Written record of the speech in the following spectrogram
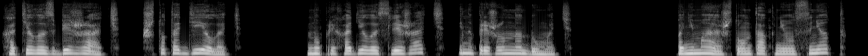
Хотелось бежать, что-то делать, но приходилось лежать и напряженно думать. Понимая, что он так не уснет,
